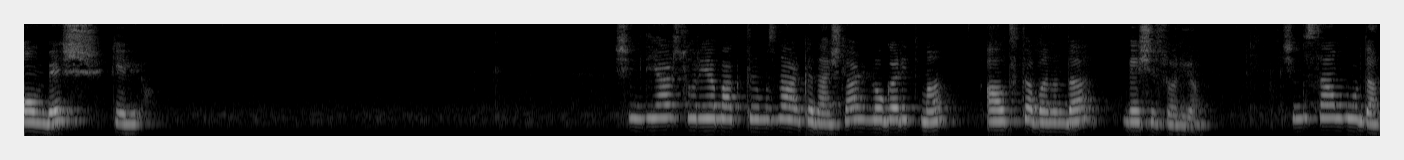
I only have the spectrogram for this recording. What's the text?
15 geliyor. Şimdi diğer soruya baktığımızda arkadaşlar logaritma 6 tabanında 5'i soruyor. Şimdi sen burada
